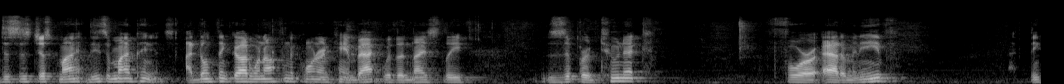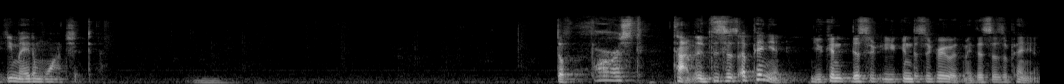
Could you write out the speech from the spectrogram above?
this is just my these are my opinions. I don't think God went off in the corner and came back with a nicely zippered tunic for Adam and Eve. I think he made him watch it. The first time. This is opinion. You can dis- you can disagree with me. This is opinion.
